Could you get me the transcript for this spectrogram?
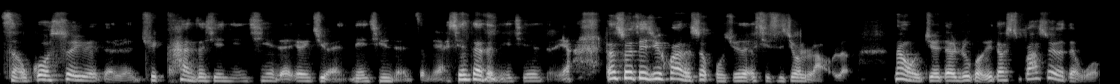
走过岁月的人去看这些年轻人，因为觉得“年轻人怎么样？现在的年轻人怎么样？”当说这句话的时候，我觉得其实就老了。那我觉得，如果遇到十八岁的我，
